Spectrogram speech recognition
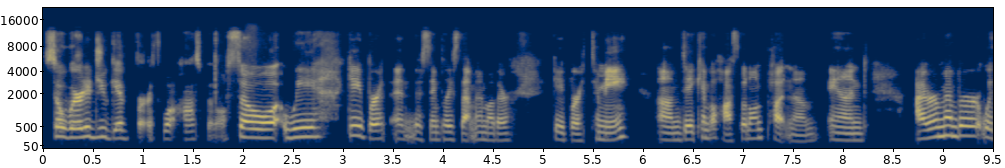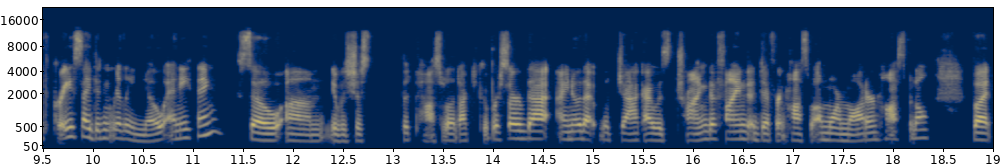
So where did you give birth? What hospital? so we gave birth in the same place that my mother gave birth to me um, day kimball hospital in putnam and i remember with grace i didn't really know anything so um, it was just the hospital that dr cooper served at. I know that with jack i was trying to find a different hospital a more modern hospital but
